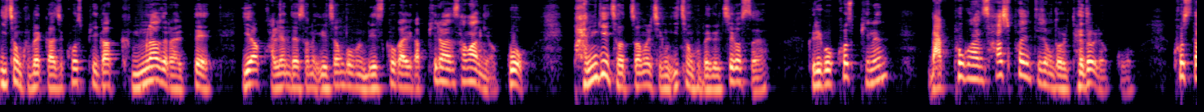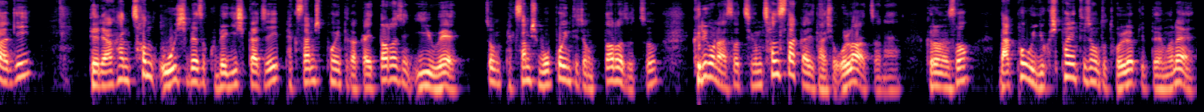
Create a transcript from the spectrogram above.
2,900까지 코스피가 급락을 할 때 이와 관련돼서는 일정 부분 리스크 관리가 필요한 상황이었고 단기 저점을 지금 2,900을 찍었어요. 그리고 코스피는 낙폭 한40% 정도를 되돌렸고 코스닥이 대략 한 1050에서 920까지 130포인트 가까이 떨어진 이후에 좀 135포인트 정도 떨어졌죠. 그리고 나서 지금 천스닥까지 다시 올라왔잖아요. 그러면서 낙폭을 60% 정도 돌렸기 때문에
